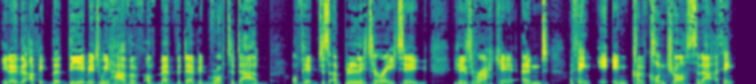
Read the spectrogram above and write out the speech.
you know, the, I think that the image we have of, of Medvedev in Rotterdam of him just obliterating his racket. And I think in kind of contrast to that, I think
